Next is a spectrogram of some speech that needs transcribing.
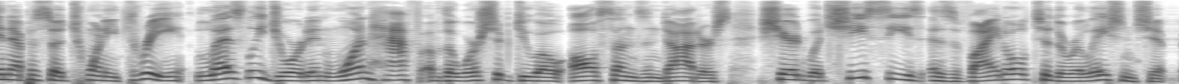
In episode 23, Leslie Jordan, one half of the worship duo All Sons and Daughters, shared what she sees as vital to the relationship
